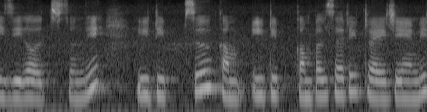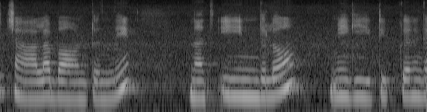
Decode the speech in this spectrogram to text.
ఈజీగా వస్తుంది ఈ టిప్స్ కం ఈ టిప్ కంపల్సరీ ట్రై చేయండి. చాలా బాగుంటుంది. నచ్ ఇందులో మీకు ఈ టిప్ కనుక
